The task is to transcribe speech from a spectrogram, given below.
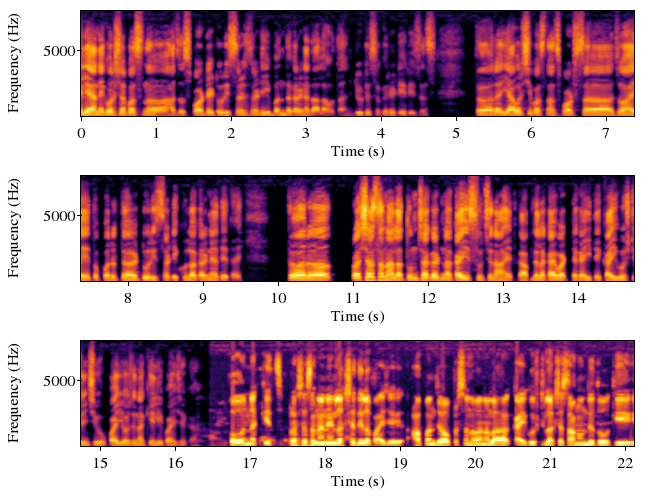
गेले अनेक वर्षापासून हा जो स्पॉट आहे टुरिस्टसाठी बंद करण्यात आला होता ड्यू टू सिक्युरिटी रिझन्स तर यावर्षीपासून स्पॉट्स जो आहे तो परत टुरिस्टसाठी खुला करण्यात येत आहे. तर प्रशासनाला तुमच्याकडनं काही सूचना आहेत का? आपल्याला काय वाटतं का? इथे काही गोष्टींची उपाययोजना केली पाहिजे का? हो नक्कीच. प्रशासनाने लक्ष दिलं पाहिजे. आपण जेव्हा प्रशासनाला काही गोष्टी लक्षात आणून देतो की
